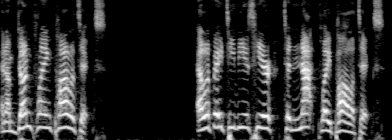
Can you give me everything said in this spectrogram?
And I'm done playing politics. LFA TV is here to not play politics.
